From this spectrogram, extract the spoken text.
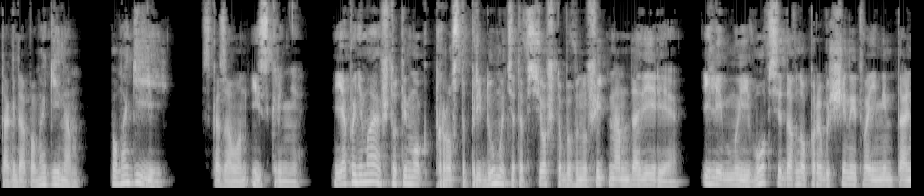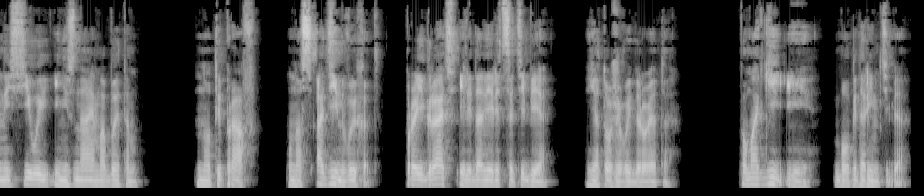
«Тогда помоги нам, помоги ей», — сказал он искренне. Я понимаю, что ты мог просто придумать это все, чтобы внушить нам доверие. Или мы вовсе давно порабощены твоей ментальной силой и не знаем об этом. Но ты прав. У нас один выход. Проиграть или довериться тебе. Я тоже выберу это. Помоги и благодарим тебя.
